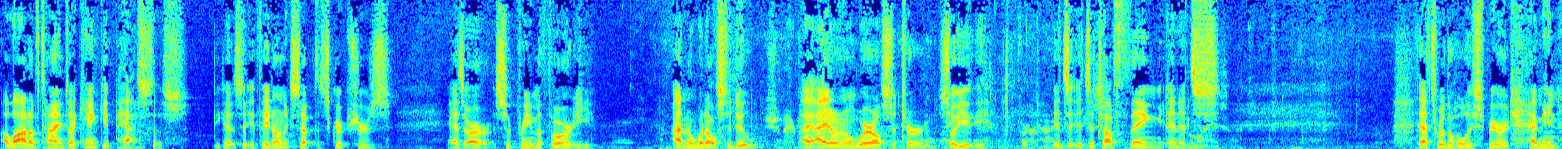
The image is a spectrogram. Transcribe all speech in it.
a lot of times I can't get past this because if they don't accept the scriptures as our supreme authority, I don't know what else to do. I, I don't know where else to turn. So you, it's a, it's a tough thing, and it's that's where the Holy Spirit. I mean,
